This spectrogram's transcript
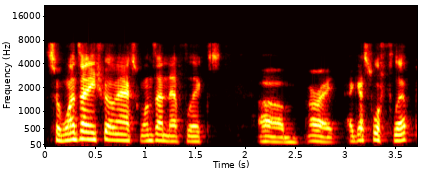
So one's on HBO Max, one's on Netflix. Um, all right, I guess we'll flip.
